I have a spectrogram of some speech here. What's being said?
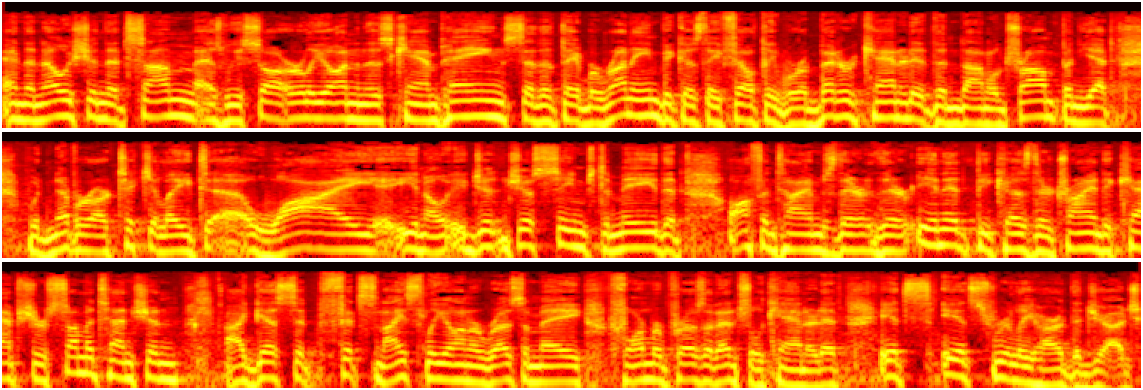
and the notion that some, as we saw early on in this campaign, said that they were running because they felt they were a better candidate than Donald Trump and yet would never articulate uh, why. You know, it just, just seems to me that oftentimes they're, they're in it because they're trying to capture some attention. I guess it fits nicely on a resume, former presidential candidate. It's, it's really hard to judge.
